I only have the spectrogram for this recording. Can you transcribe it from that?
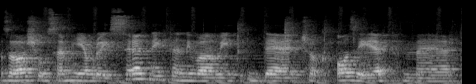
az alsó szemhéjamra is szeretnék tenni valamit, de csak azért, mert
